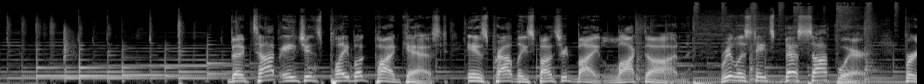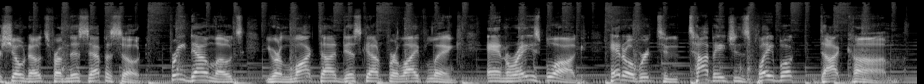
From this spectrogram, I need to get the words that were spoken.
The Top Agents Playbook podcast is proudly sponsored by Locked On, real estate's best software. For show notes from this episode, free downloads, your Locked On discount for life link, and Ray's blog, head over to topagentsplaybook.com.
